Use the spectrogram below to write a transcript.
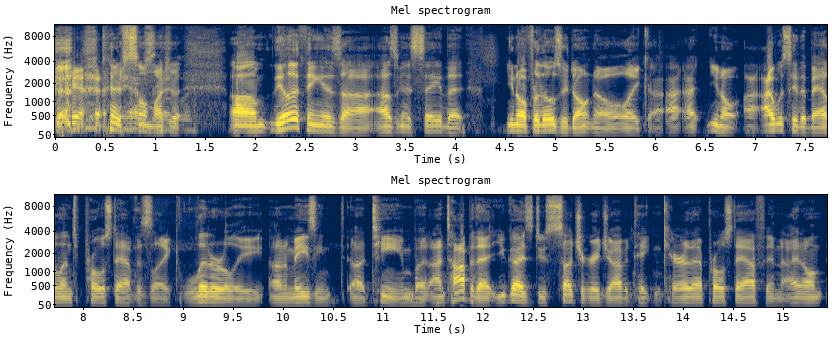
Yeah. There's so much of it. Um, the other thing is, uh, I was going to say that, you know, for those who don't know, like, I, I you know, I, I would say the Badlands Pro staff is like literally an amazing uh, team. But on top of that, you guys do such a great job in taking care of that pro staff. And I don't,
